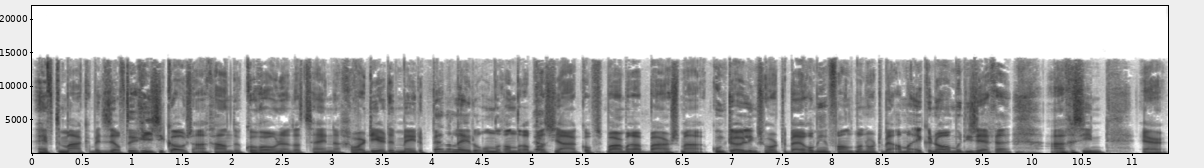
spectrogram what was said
heeft te maken met dezelfde risico's aangaande corona. Dat zijn uh, gewaardeerde mede-panelleden, onder andere Bas Jacobs, Barbara Baarsma, Koen Teulings hoort erbij, Robin Vantman hoort erbij. Allemaal economen die zeggen, aangezien er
